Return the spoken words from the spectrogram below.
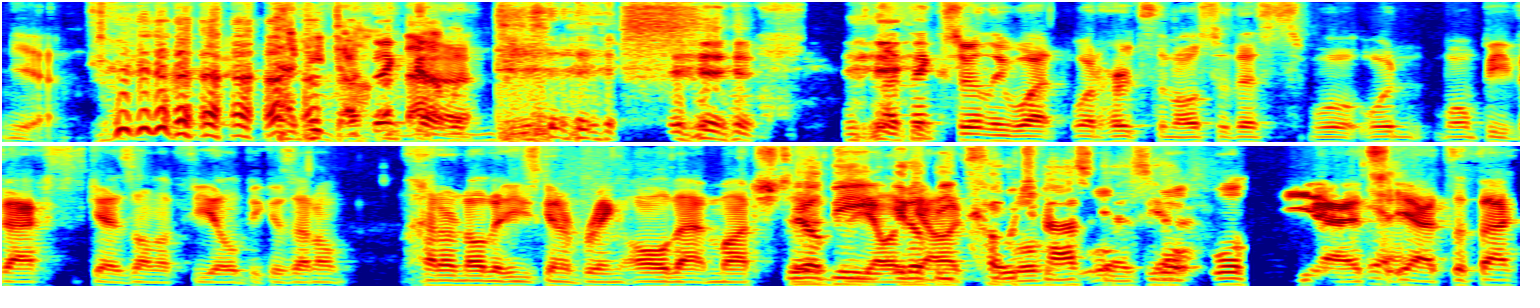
Yeah. That'd be dumb. think, that uh, would I think certainly what what hurts the most of this will would won't be Vázquez on the field because I don't I don't know that he's going to bring all that much to It'll be- the LA it'll be Coach We'll- Vázquez, we'll- yeah. we'll- we'll- yeah, it's Yeah. yeah. it's the fact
